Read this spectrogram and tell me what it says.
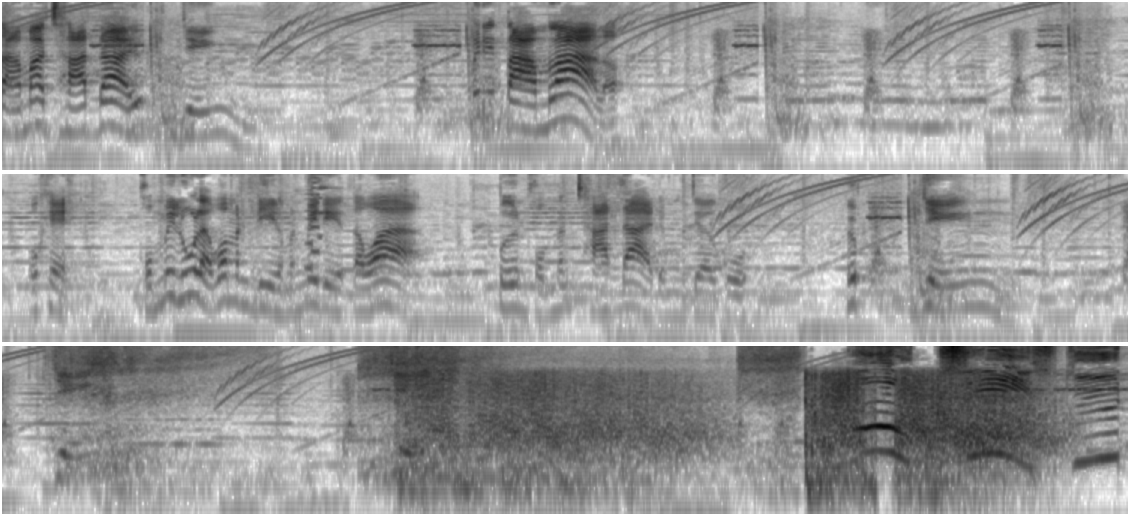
สามารถชาร์จได้ยิง ไม่ได้ตามล่าเหรอ โอเค ผมไม่รู้แหละว่ามันดีหรือมันไม่ดีแต่ว่าปืนผมนั้นชาร์จได้เดี๋ยวมึงเจอกูฮึบยิงยิงยิงโอ้ jeez dude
